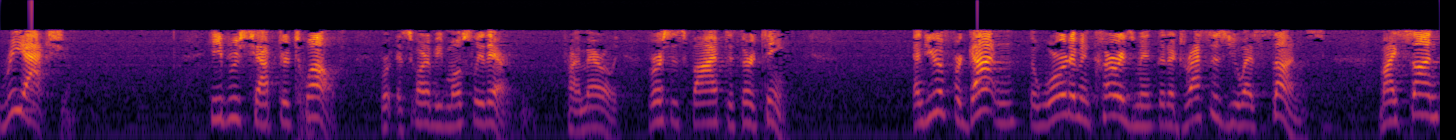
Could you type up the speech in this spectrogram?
reaction. Hebrews chapter 12. It's going to be mostly there, primarily. Verses 5 to 13. And you have forgotten the word of encouragement that addresses you as sons. My son,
